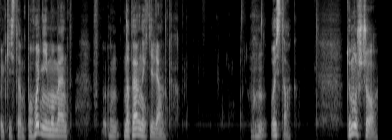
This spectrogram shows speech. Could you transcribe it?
якийсь там погодній момент на певних ділянках. Ось так. Тому що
